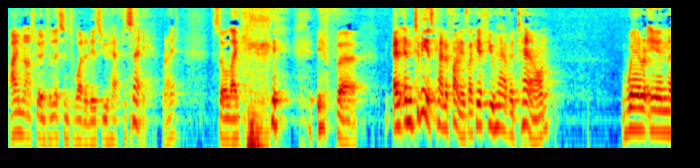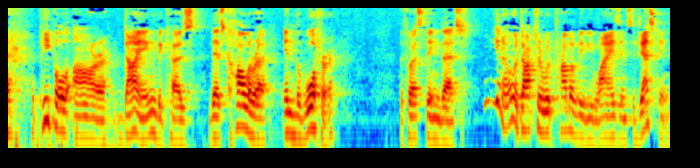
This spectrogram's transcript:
I'm not going to listen to what it is you have to say, right? So, like, if, uh, and, and to me it's kind of funny. It's like if you have a town wherein people are dying because there's cholera in the water, the first thing that, you know, a doctor would probably be wise in suggesting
